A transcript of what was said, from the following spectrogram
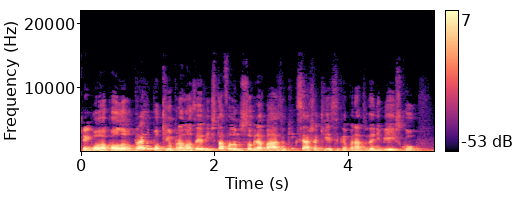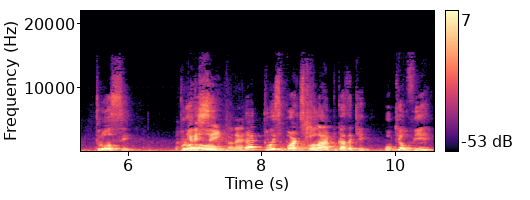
Quem? Porra, Paulão, traz um pouquinho pra nós aí. A gente tá falando sobre a base. O que, que você acha que esse campeonato da NBA School trouxe pro. Acrescenta, né? É, pro esporte escolar. Por causa que o que eu vi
